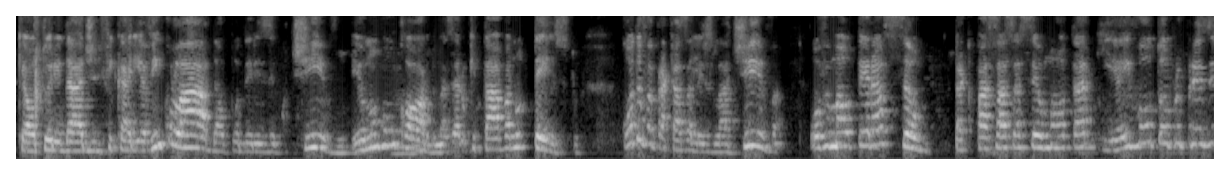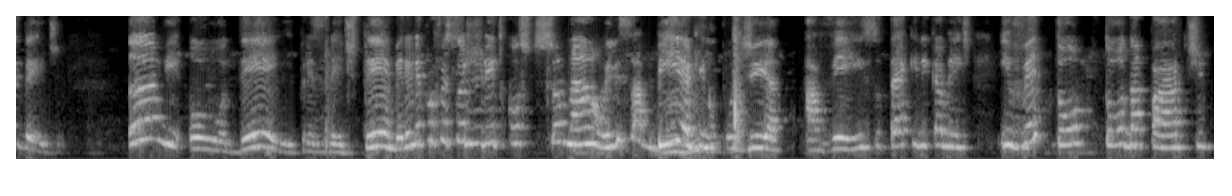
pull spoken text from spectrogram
que a autoridade ficaria vinculada ao Poder Executivo, eu não concordo, mas era o que estava no texto. Quando foi para a Casa Legislativa, houve uma alteração para que passasse a ser uma autarquia. E voltou para o presidente. Ame ou odeie presidente Temer, ele é professor de direito constitucional. Ele sabia que não podia haver isso tecnicamente e vetou toda a parte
